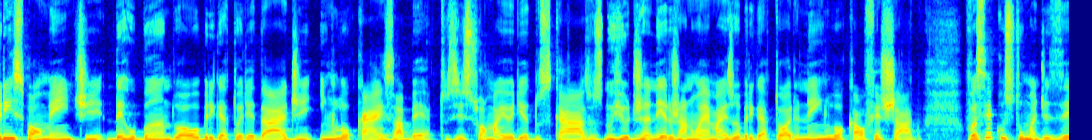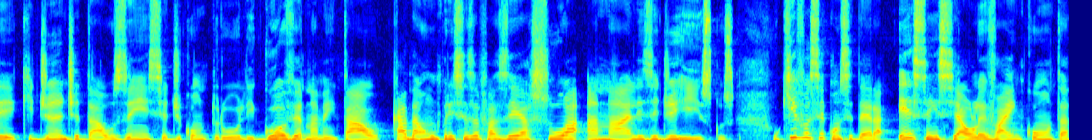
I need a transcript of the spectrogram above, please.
principalmente derrubando a obrigatoriedade em locais abertos. Isso, a maioria dos casos, no Rio de Janeiro já não é mais obrigatório nem em local fechado. Você costuma dizer que, diante da ausência de controle governamental, cada um precisa fazer a sua análise de riscos. O que você considera essencial levar em conta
